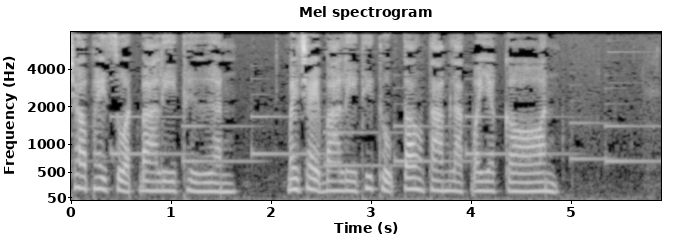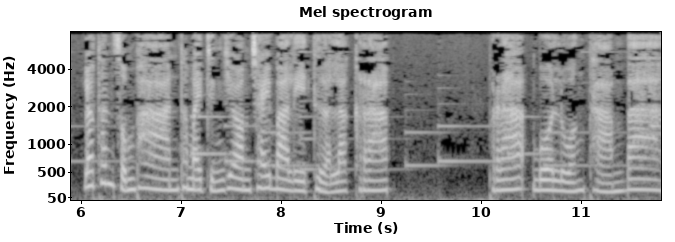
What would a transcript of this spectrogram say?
ชอบให้สวดบาลีเถื่อน ไม่ใช่บาลีที่ถูกต้องตามหลักไวยากรณ์ แล้วท่านสมภารทำไมถึงยอมใช้บาลีเถื่อนล่ะครับ พระบัวหลวงถามบ้าง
